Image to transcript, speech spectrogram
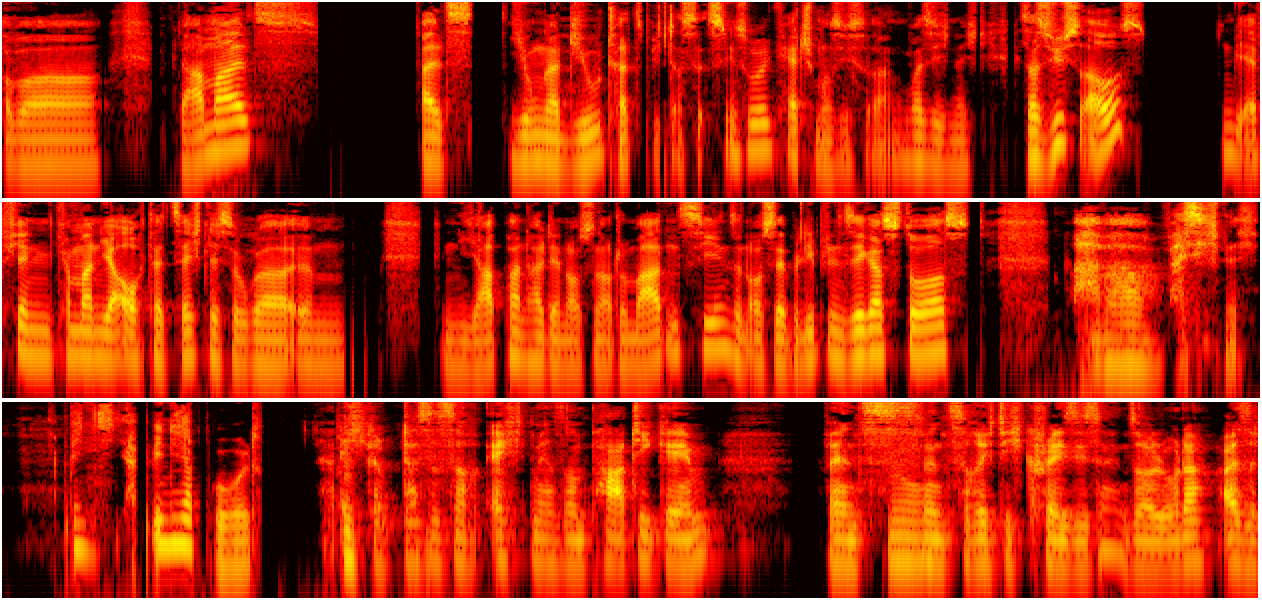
aber damals als junger Dude hat mich das jetzt nicht so gecatcht, muss ich sagen. Weiß ich nicht. Sah süß aus. Die Äffchen kann man ja auch tatsächlich sogar ähm, in Japan halt dann aus den Automaten ziehen, sind auch sehr beliebt in Sega-Stores. Aber weiß ich nicht. Hab ich, nicht- hab ich nicht abgeholt. Ich glaube, das ist auch echt mehr so ein Party-Game, wenn's, Ja. wenn's so richtig crazy sein soll, oder? Also,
